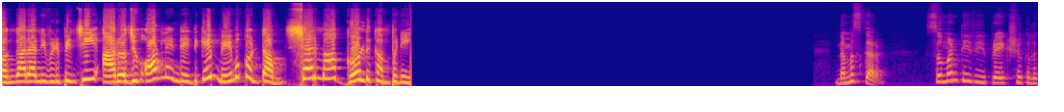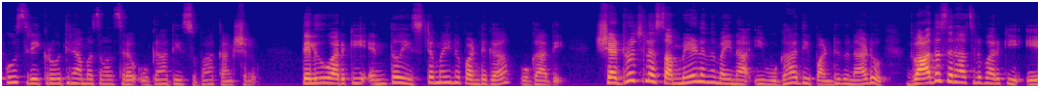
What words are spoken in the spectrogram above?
బంగారాన్ని విడిపించి ఆ రోజు ఆన్లైన్ రేటుకే మేము కొంటాం. Sharma gold company. నమస్కారం. సుమన్ టీవీ ప్రేక్షకులకు శ్రీ క్రోధిరామ సంవత్సర ఉగాది శుభాకాంక్షలు. తెలుగువారికి ఎంతో ఇష్టమైన పండుగ ఉగాది. షడ్రుచుల సమ్మేళనమైన ఈ ఉగాది పండుగ నాడు ద్వాదశ రాశుల వారికి ఏ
